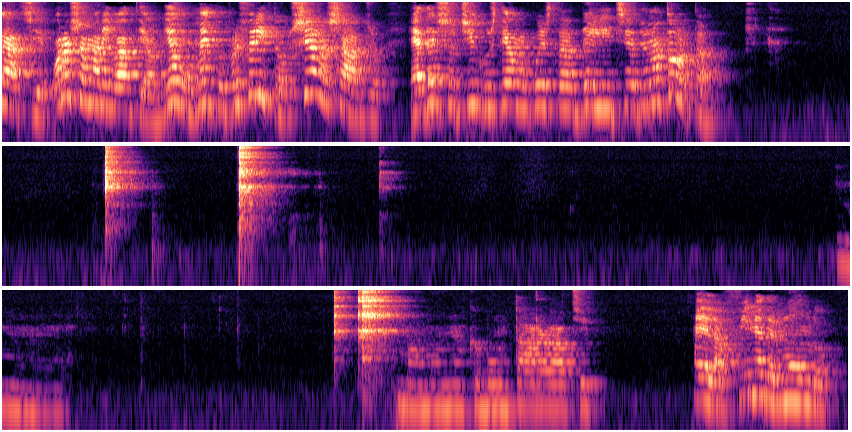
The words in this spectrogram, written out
ragazzi, ora siamo arrivati al mio momento preferito, sia l'assaggio. E adesso ci gustiamo questa delizia di una torta. Mm. Mamma mia, che bontà, ragazzi. È la fine del mondo.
